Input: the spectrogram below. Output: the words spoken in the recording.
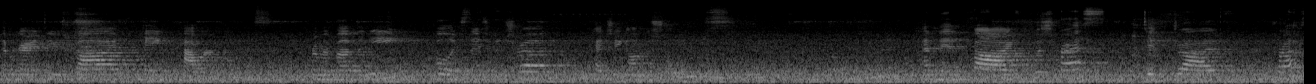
Then we're gonna do five hang power. From above the knee, full extension shrug, catching on the shoulders. And then five push press, dip drive, press.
